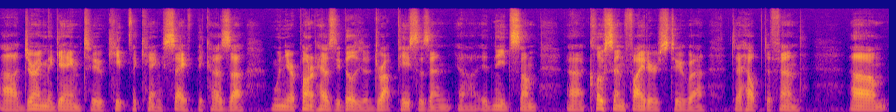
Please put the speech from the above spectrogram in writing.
uh, during the game to keep the king safe because uh, when your opponent has the ability to drop pieces and uh, it needs some close-in fighters to to help defend. Um,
